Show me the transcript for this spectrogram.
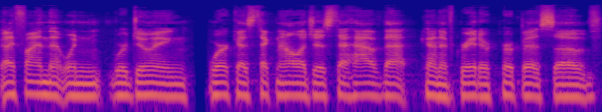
I find that when we're doing work as technologists to have that kind of greater purpose of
